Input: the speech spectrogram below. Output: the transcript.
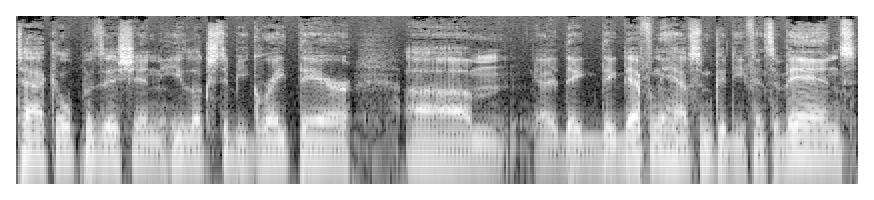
tackle position. He looks to be great there. Um, uh, they they definitely have some good defensive ends.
